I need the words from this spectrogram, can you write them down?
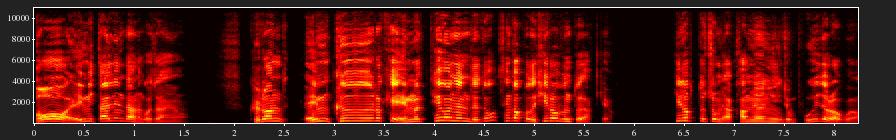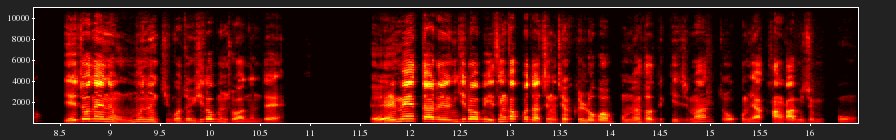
더 M이 딸린다는 거잖아요. 그런 M 그렇게 M을 태우는데도 생각보다 힐업은 또 약해요. 힐업도 좀 약한 면이 좀 보이더라고요. 예전에는 운무는 기본적으로 힐업은 좋았는데 M에 따른 힐업이 생각보다 지금 제가 글로벌 보면서 느끼지만 조금 약한 감이 좀 있고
